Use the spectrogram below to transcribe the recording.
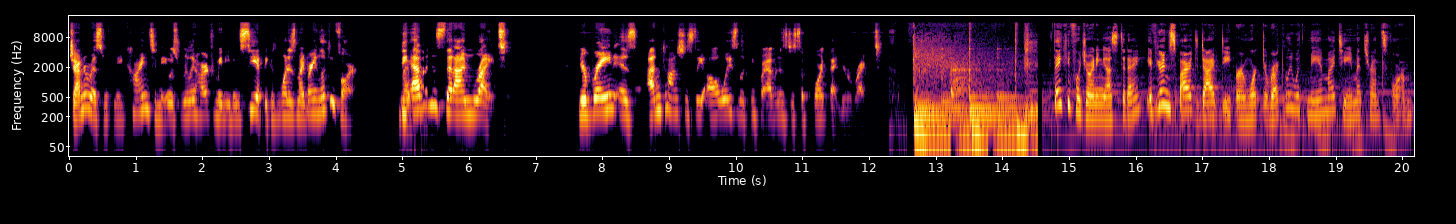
generous with me, kind to me, it was really hard for me to even see it because what is my brain looking for? the right. evidence that I'm right. Your brain is unconsciously always looking for evidence to support that you're right. Thank you for joining us today. If you're inspired to dive deeper and work directly with me and my team at Transform,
